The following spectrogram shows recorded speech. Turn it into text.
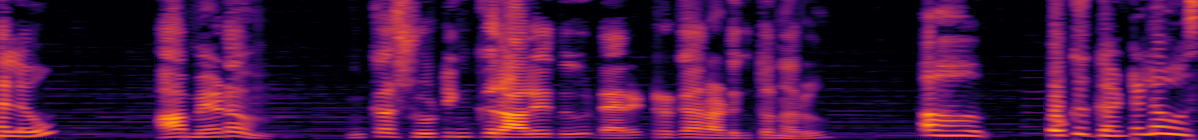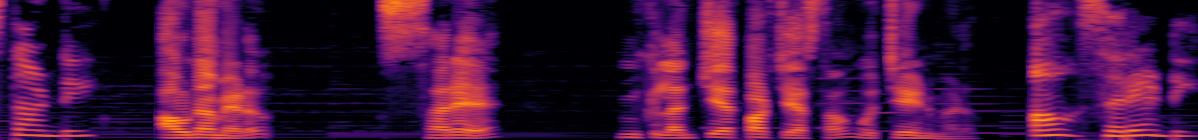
హలో? ఆ మేడం ఇంకా షూటింగ్కి రాలేదు. డైరెక్టర్ గారు అడుగుతున్నారు. ఆ, ఒక గంటలో వస్తా అండి. అవునా మేడం? సరే మీకు లంచ్ ఏర్పాటు చేస్తాం. వచ్చేయండి మేడం. ఆ సరే అండి.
